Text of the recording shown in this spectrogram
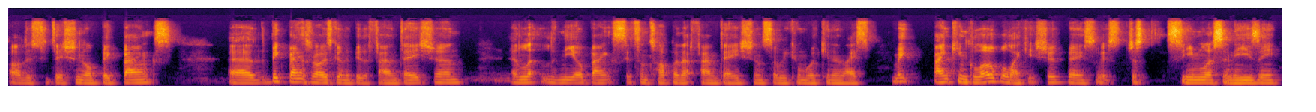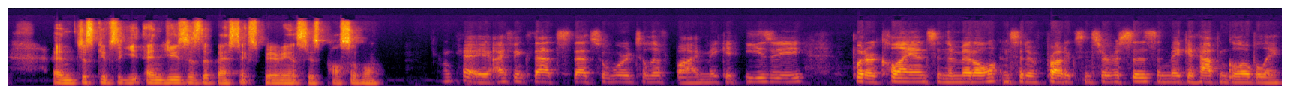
or the traditional big banks. Uh, the big banks are always going to be the foundation and let the neo banks sit on top of that foundation so we can work in a nice make banking global like it should be so it's just seamless and easy and just gives the end users the best experiences possible. Okay i think that's that's a word to live by. Make it easy put our clients in the middle instead of products and services and make it happen globally.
